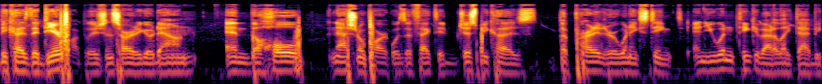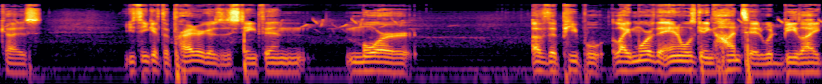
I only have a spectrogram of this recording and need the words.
because the deer population started to go down and the whole national park was affected just because the predator went extinct. And you wouldn't think about it like that because you think if the predator goes extinct then more of the people like more of the animals getting hunted would be like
